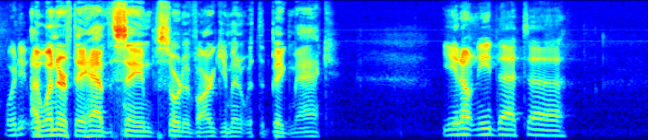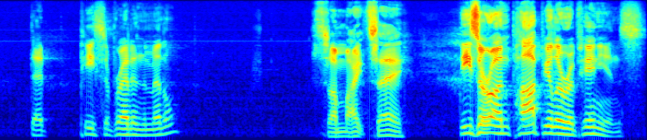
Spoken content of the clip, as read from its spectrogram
Or do- I wonder if they have the same sort of argument with the Big Mac. you don't need that uh, that piece of bread in the middle. Some might say. These are unpopular opinions.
